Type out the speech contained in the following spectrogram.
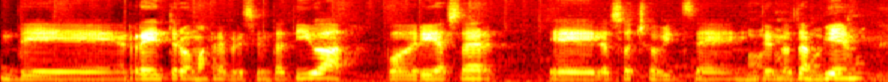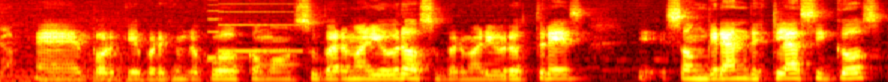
de retro, más representativa? Podría ser eh, los 8 bits de Nintendo también, eh, porque por ejemplo juegos como Super Mario Bros., Super Mario Bros. 3 eh, son grandes clásicos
